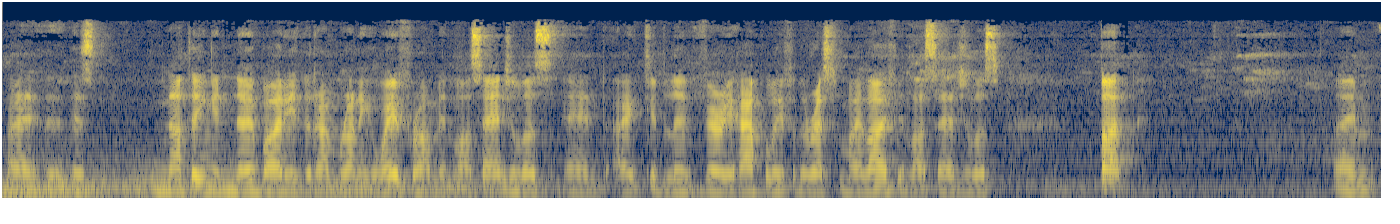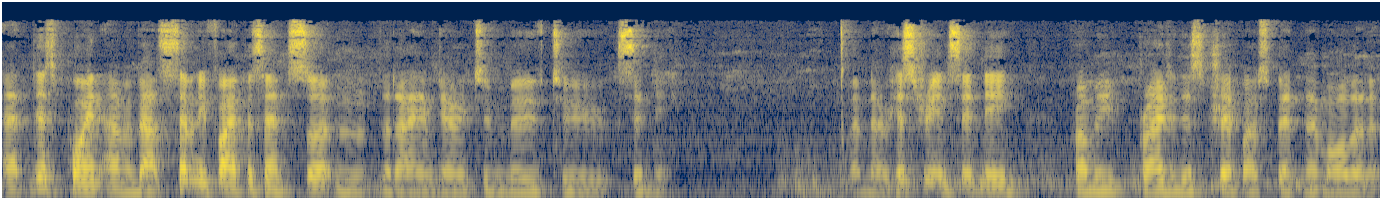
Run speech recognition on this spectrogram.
Right? There's nothing and nobody that I'm running away from in Los Angeles, and I could live very happily for the rest of my life in Los Angeles. But I'm at this point, I'm about 75% certain that I am going to move to Sydney. I have no history in Sydney. Probably prior to this trip, I've spent no more than a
